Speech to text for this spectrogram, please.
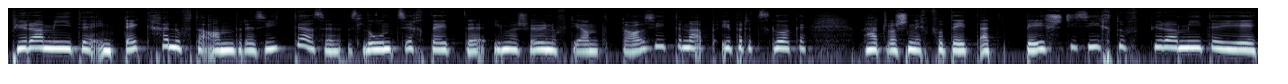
Pyramiden entdecken auf der anderen Seite. Also es lohnt sich dort immer schön auf die andere Talseite über zu schauen. Man hat wahrscheinlich von dort auch die beste Sicht auf Pyramiden. Je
